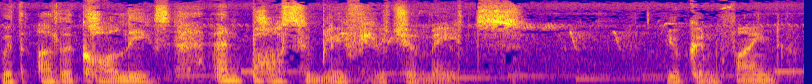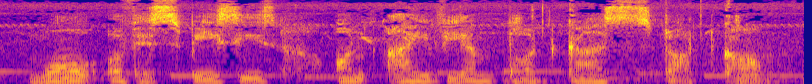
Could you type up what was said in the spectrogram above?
with other colleagues and possibly future mates. You can find more of his species on ivmpodcasts.com,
